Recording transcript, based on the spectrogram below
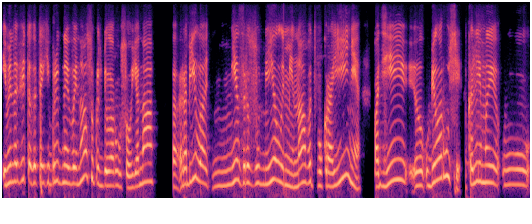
І менавіта гэтая гібридная вайна супраць беларусаў яна рабіла незразумелымі нават в Украіне падзеі у Беларусі. Калі мы у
